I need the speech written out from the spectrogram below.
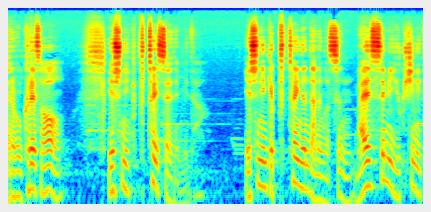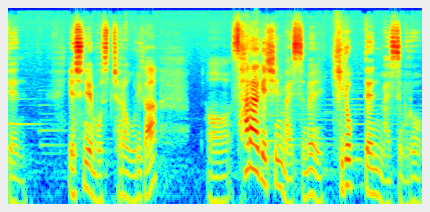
여러분, 그래서 예수님께 붙어 있어야 됩니다. 예수님께 붙어 있는다는 것은 말씀이 육신이 된 예수님의 모습처럼 우리가 어, 살아계신 말씀을 기록된 말씀으로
